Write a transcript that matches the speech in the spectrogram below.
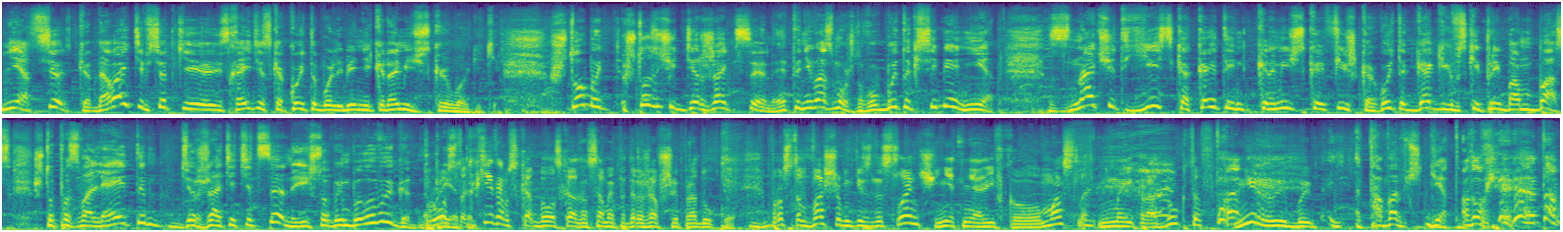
Нет, все-таки, давайте все-таки исходить из какой-то более-менее экономической логики. Чтобы, что значит держать цены? Это невозможно. В убыток себе нет. Значит, есть какая-то экономическая фишка, какой-то гагиковский прибамбас, что позволяет им держать эти цены, и чтобы им было выгодно. Просто, какие там было сказано самые подорожавшие продукты? Просто в вашем бизнес-ланче нет ни оливкового масла, ни морепродуктов, ни рыбы. Там вообще нет, там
